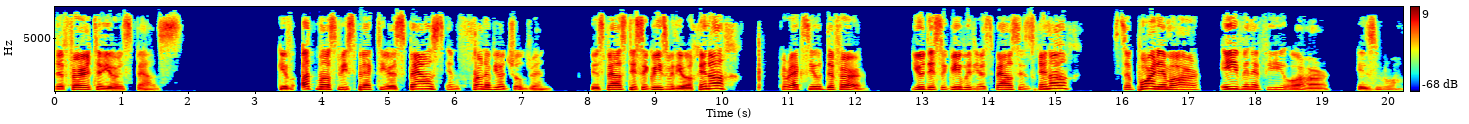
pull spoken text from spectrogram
Defer to your spouse. Give utmost respect to your spouse in front of your children. Your spouse disagrees with your chinuch, corrects you, defer. You disagree with your spouse's chinuch, support him or her, even if he or her is wrong.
